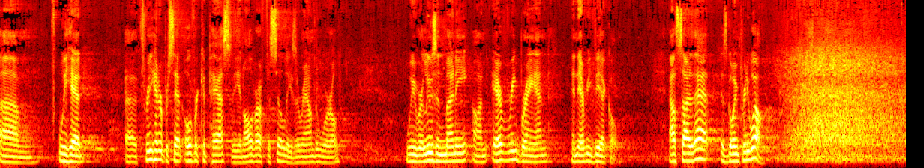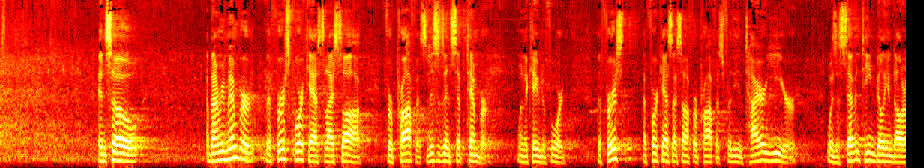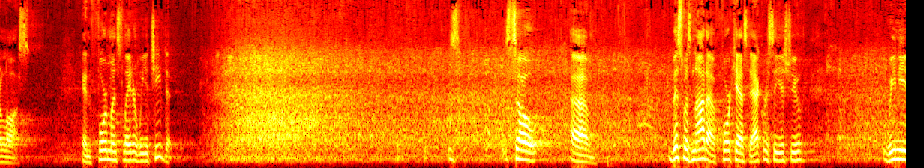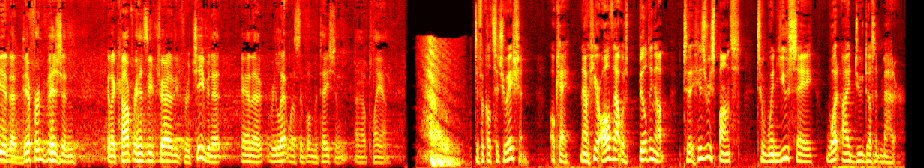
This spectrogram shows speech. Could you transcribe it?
Um, we had uh, 300% overcapacity in all of our facilities around the world. We were losing money on every brand and every vehicle. Outside of that, it's going pretty well. and so, and I remember the first forecast that I saw for profits, and this is in September when I came to Ford. The first forecast I saw for profits for the entire year was a $17 billion loss. And four months later, we achieved it. so, um, this was not a forecast accuracy issue. We needed a different vision and a comprehensive strategy for achieving it and a relentless implementation uh, plan. Difficult situation. Okay, now here, all of that was building up to his response to when you say, What I do doesn't matter.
